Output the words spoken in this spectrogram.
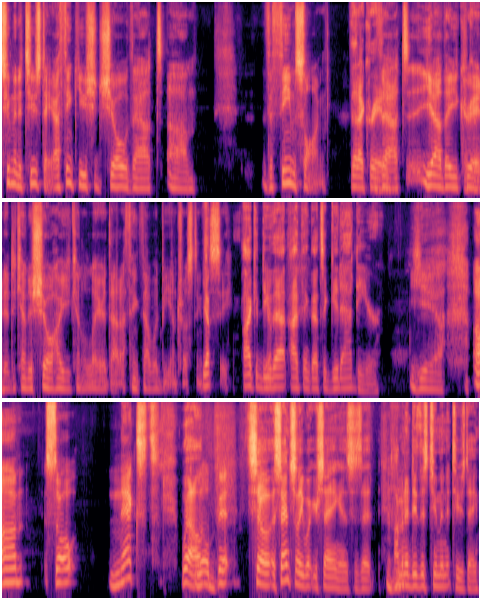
two minute Tuesday, I think you should show that um, the theme song that I created. that yeah that you created to kind of show how you kind of layered that. I think that would be interesting Yep. to see. I could do Yep. that. I think that's a good idea. Yeah. Um. So next Well, a little bit. so essentially what you're saying is, is that I'm Mhm. going to do this two minute Tuesday. I'm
